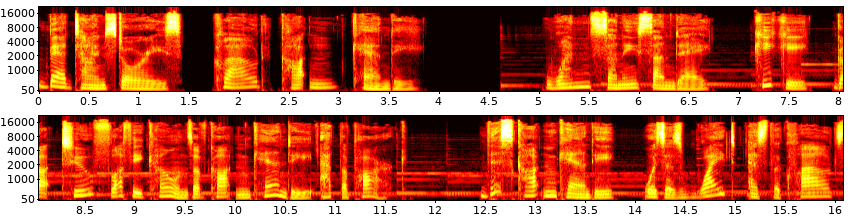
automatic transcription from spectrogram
Bedtime Stories Cloud Cotton Candy. One sunny Sunday, Kiki got two fluffy cones of cotton candy at the park. This cotton candy was as white as the clouds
